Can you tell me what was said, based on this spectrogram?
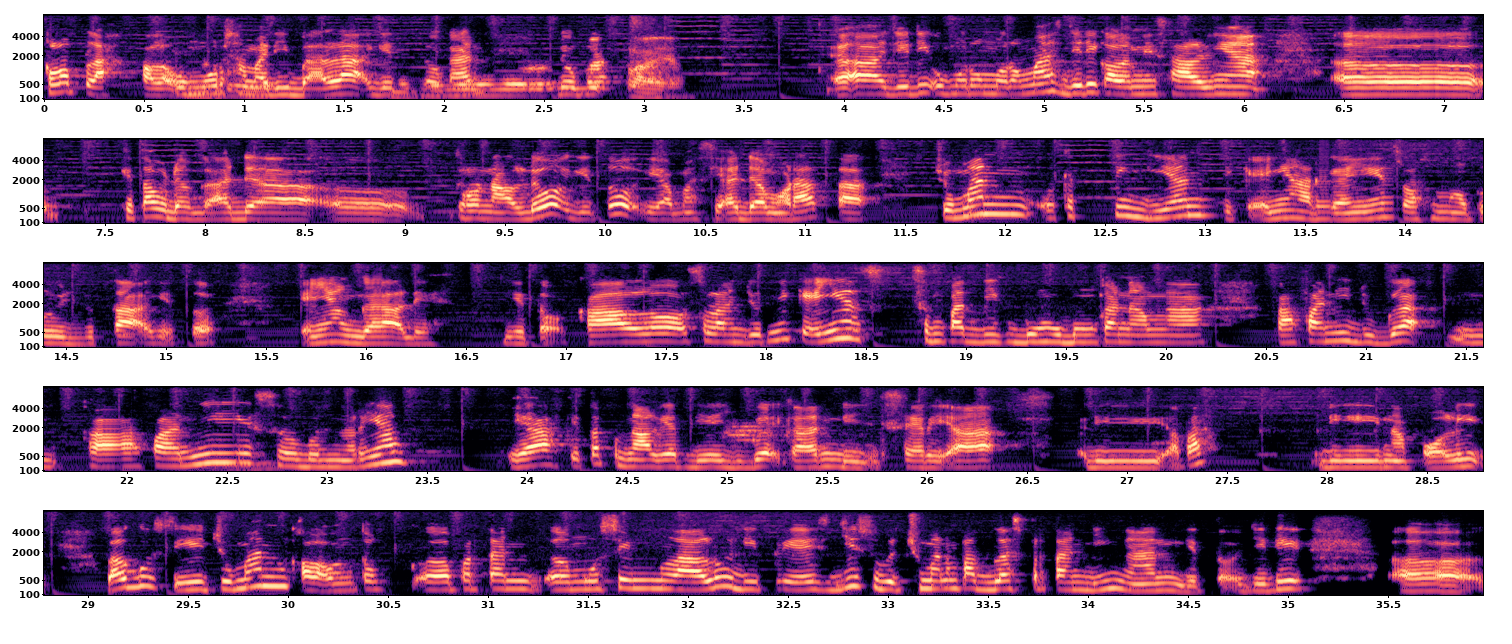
klub lah kalau umur sama Dybala gitu kan. Umur lah ya uh, jadi umur-umur emas jadi kalau misalnya uh, kita udah nggak ada uh, Ronaldo gitu ya masih ada Morata. Cuman ketinggian sih kayaknya harganya 150 juta gitu. Kayaknya enggak deh gitu. Kalau selanjutnya kayaknya sempat dihubung-hubungkan sama Cavani juga. Cavani sebenarnya ya kita pernah lihat dia juga kan di Serie A di apa di Napoli. Bagus sih cuman kalau untuk uh, pertan uh, musim lalu di PSG cuma 14 pertandingan gitu. Jadi uh,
